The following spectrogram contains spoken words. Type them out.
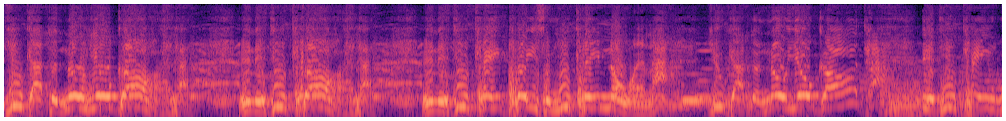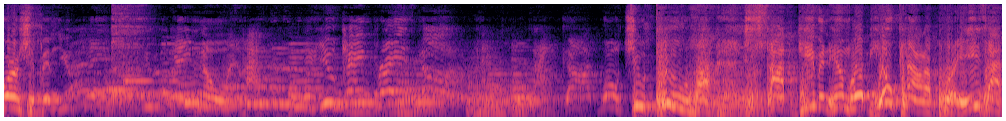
You got to know your God. And if you God, and if you can't praise him, you can't know him. You got to know your God. If you can't worship him, you God wants you to, uh, stop giving him up your kind of praise uh,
